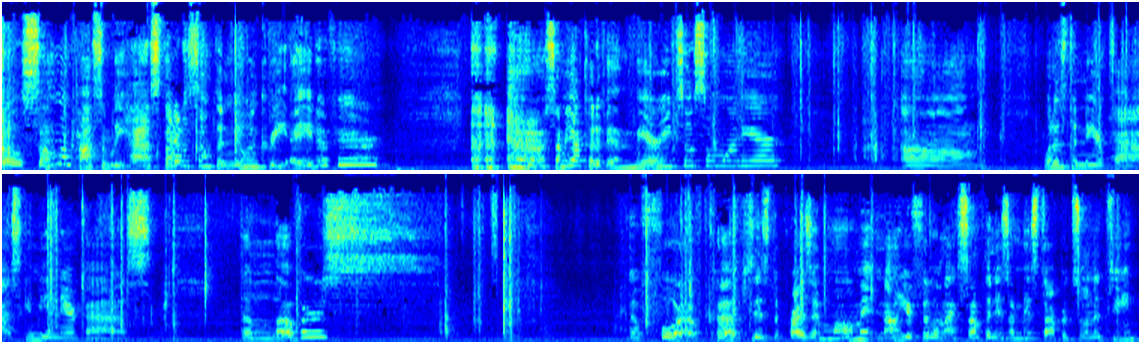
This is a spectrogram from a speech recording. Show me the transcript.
So someone possibly has started something new and creative here. Some of y'all could have been married to someone here. Um, what is the near past? Give me a near past. The lovers. The four of cups is the present moment. Now you're feeling like something is a missed opportunity.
